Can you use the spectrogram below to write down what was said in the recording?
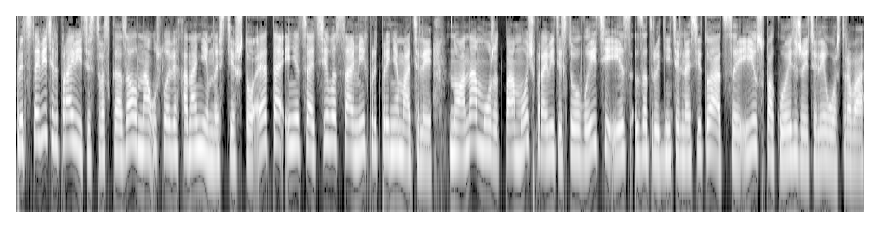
Представитель правительства сказал на условиях анонимности, что это инициатива самих предпринимателей, но она Она может помочь правительству выйти из затруднительной ситуации и успокоить жителей острова.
